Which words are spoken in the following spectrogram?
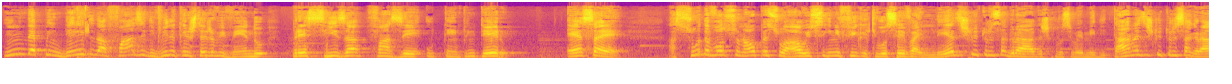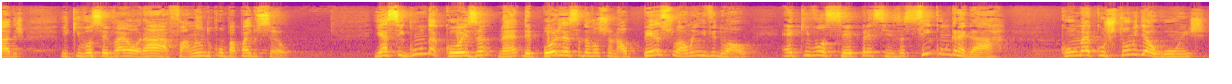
independente da fase de vida que ele esteja vivendo, precisa fazer o tempo inteiro. Essa é a sua devocional pessoal, isso significa que você vai ler as Escrituras Sagradas, que você vai meditar nas Escrituras Sagradas e que você vai orar falando com o Papai do Céu. E a segunda coisa, né, depois dessa devocional pessoal e individual, é que você precisa se congregar, como é costume de alguns,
